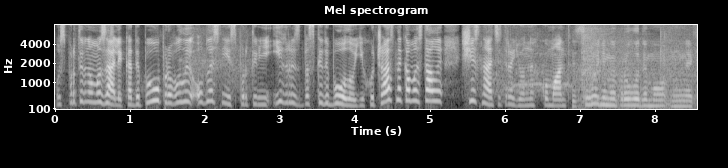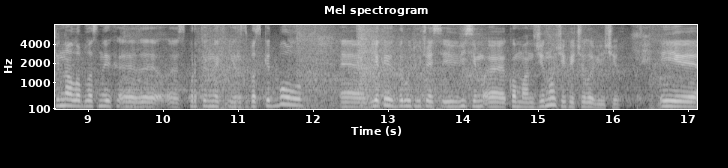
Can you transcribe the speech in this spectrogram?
У спортивному залі КДПУ провели обласні спортивні ігри з баскетболу. Їх учасниками стали 16 районних команд. Сьогодні ми проводимо фінал обласних е, е, спортивних ігр з баскетболу, е, в яких беруть участь вісім е, команд жіночих і чоловічих. І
